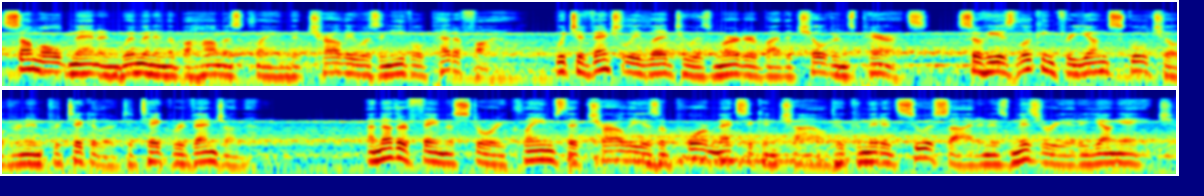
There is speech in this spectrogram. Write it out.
Some old men and women in the Bahamas claim that Charlie was an evil pedophile, which eventually led to his murder by the children's parents, so he is looking for young schoolchildren in particular to take revenge on them. Another famous story claims that Charlie is a poor Mexican child who committed suicide in his misery at a young age.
